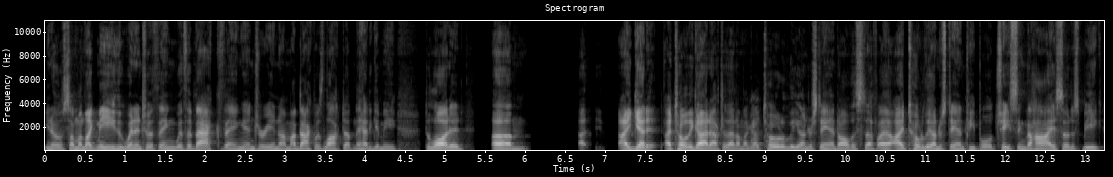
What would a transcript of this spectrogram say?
you know, someone like me who went into a thing with a back thing injury and uh, my back was locked up and they had to give me Dilaudid. Um, I, I get it. I totally got it after that. I'm like, I totally understand all this stuff. I, I totally understand people chasing the high, so to speak.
